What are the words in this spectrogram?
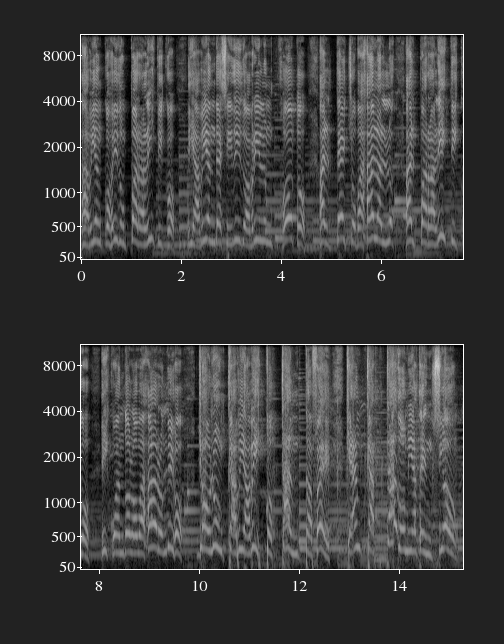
habían cogido un paralítico y habían decidido abrirle un joto al techo, bajar al paralítico. Y cuando lo bajaron, dijo, yo nunca había visto tanta fe que han captado mi atención.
